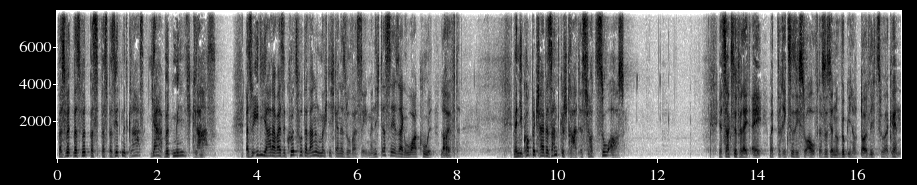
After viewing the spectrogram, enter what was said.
Was, wird, was, wird, was, was passiert mit Glas? Ja, wird Milchglas. Also idealerweise kurz vor der Landung möchte ich gerne sowas sehen. Wenn ich das sehe, sage wow, cool, läuft. Wenn die Cockpitscheibe sandgestrahlt ist, schaut so aus. Jetzt sagst du vielleicht, ey, was regst du sich so auf? Das ist ja nun wirklich noch deutlich zu erkennen.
